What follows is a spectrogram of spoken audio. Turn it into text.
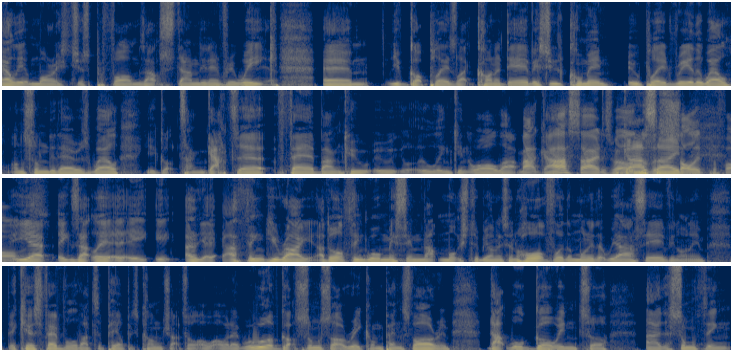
Elliot Morris just performs outstanding every week. Um, you've got players like Connor Davis who's come in, who played really well on Sunday there as well. You've got Tangata, Fairbank who, who, who link into all that. Matt Garside as well, another solid performance. Yeah, exactly. It- it- I, I think you're right. I don't think we'll miss him that much, to be honest. And hopefully, the money that we are saving on him, because Fev will have had to pay up his contract or, or whatever, we will have got some sort of recompense for him that will go into either something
